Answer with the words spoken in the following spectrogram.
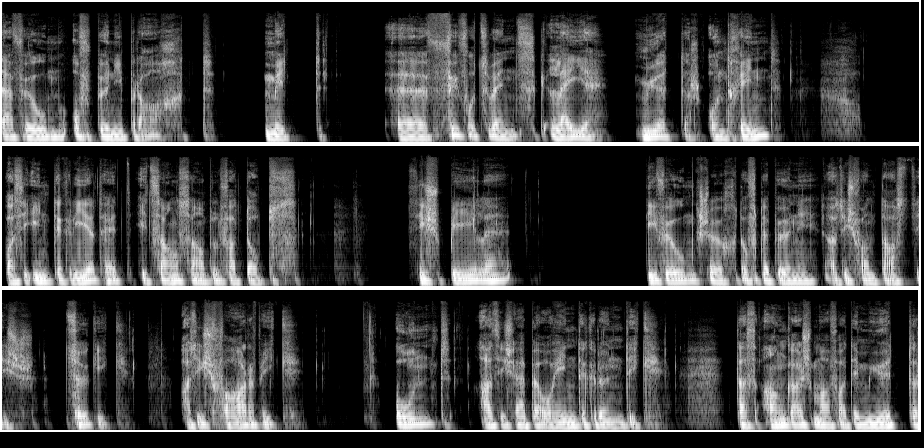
den Film auf die Bühne gebracht. Mit äh, 25 Laien, Mütter und Kind, was sie integriert hat ins Ensemble von Tops. Sie spielen die Filmgeschichte auf der Bühne. Es ist fantastisch, zügig, es ist farbig und es ist eben auch hintergründig. Das Engagement der Mütter,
